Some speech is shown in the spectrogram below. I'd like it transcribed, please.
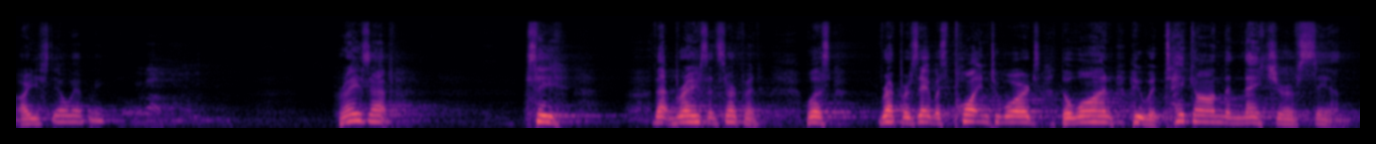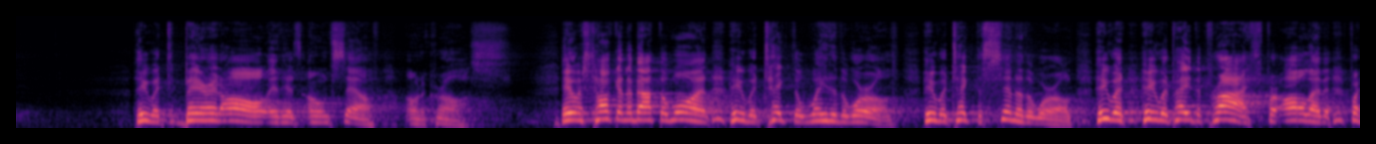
Are you still with me? Raise up. See, that brazen serpent was represent was pointing towards the one who would take on the nature of sin. He would bear it all in his own self on a cross. It was talking about the one who would take the weight of the world, who would take the sin of the world, He would, he would pay the price for all of it. For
